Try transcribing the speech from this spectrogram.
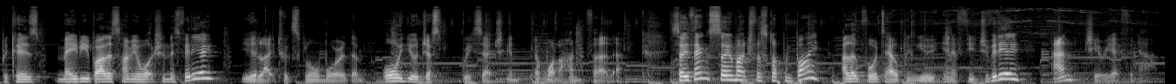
because maybe by the time you're watching this video, you'd like to explore more of them or you're just researching and, and want to hunt further. So thanks so much for stopping by. I look forward to helping you in a future video and cheerio for now.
